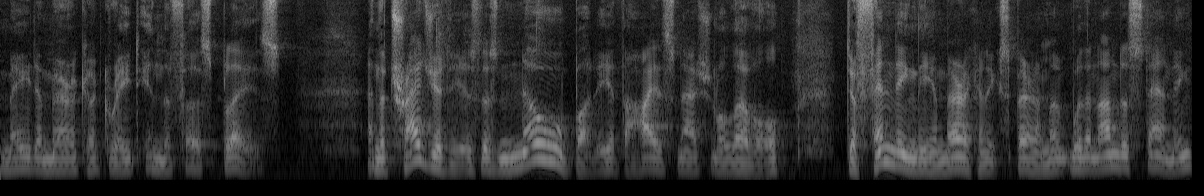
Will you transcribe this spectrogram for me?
made America great in the first place. And the tragedy is there's nobody at the highest national level defending the American experiment with an understanding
